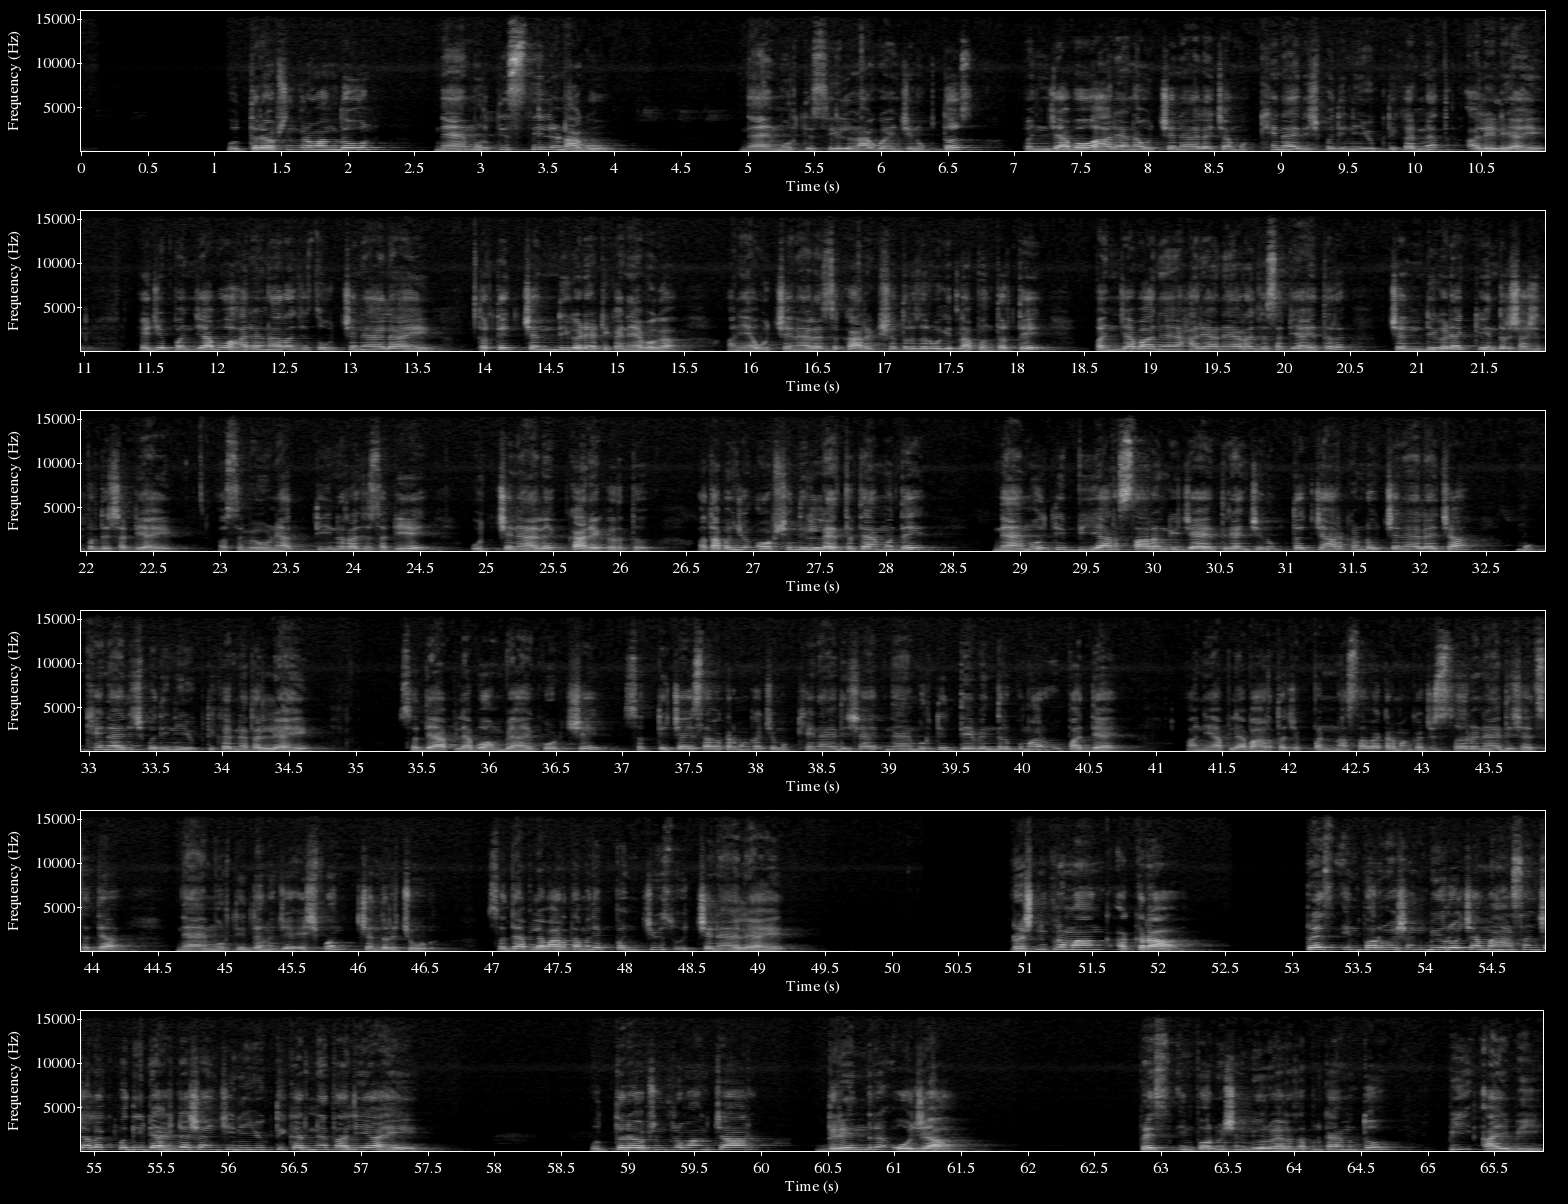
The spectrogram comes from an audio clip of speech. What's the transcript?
उत्तर ऑप्शन क्रमांक दोन. न्यायमूर्ती सील नागू. न्यायमूर्ती सील नागू यांची नुकतंच पंजाब व हरियाणा उच्च न्यायालयाच्या मुख्य न्यायाधीशपदी नियुक्ती करण्यात आलेली आहे. हे जे पंजाब व हरियाणा राज्याचं उच्च न्यायालय आहे तर ते चंदीगड या ठिकाणी आहे बघा. आणि या उच्च न्यायालयाचं कार्यक्षेत्र जर बघितलं आपण तर ते पंजाब आणि हरियाणा या राज्यासाठी आहे तर चंदीगड या केंद्रशासित प्रदेशासाठी आहे. असं मिळून या तीन राज्यासाठी हे उच्च न्यायालय कार्य करतं. आता आपण जे ऑप्शन दिलेलं आहे तर त्यामध्ये न्यायमूर्ती बी आर सारंगी जे आहेत यांची नुकतंच झारखंड उच्च न्यायालयाच्या मुख्य न्यायाधीशपदी नियुक्ती करण्यात आलेली आहे. सध्या आपल्या बॉम्बे हायकोर्टचे सत्तेचाळीसाव्या क्रमांकाचे मुख्य न्यायाधीश आहेत. न्यायमूर्ती देवेंद्र कुमार उपाध्याय आणि आपल्या भारताचे पन्नासाव्या क्रमांकाचे सरन्यायाधीश आहेत सध्या न्यायमूर्ती धनंजय यशवंत चंद्रचूड. सध्या आपल्या भारतामध्ये पंचवीस उच्च न्यायालय आहेत. प्रश्न क्रमांक अकरा. प्रेस इन्फॉर्मेशन ब्युरोच्या महासंचालकपदी डॅश डॅश यांची नियुक्ती करण्यात आली आहे. उत्तर ऑप्शन क्रमांक चार. Dhirendra Ojha. Press information bureau यालाच आपण काय म्हणतो? पी आय बी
